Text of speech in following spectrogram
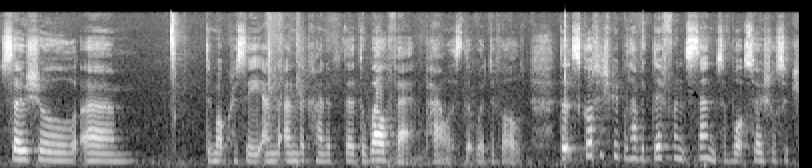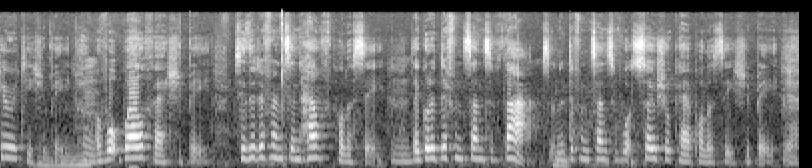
social um, democracy and, and the kind of the, the welfare powers that were devolved. That Scottish people have a different sense of what social security should be, mm-hmm. of what welfare should be. See the difference in health policy. Mm. They've got a different sense of that and a mm. different sense of what social care policy should be. Yeah.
